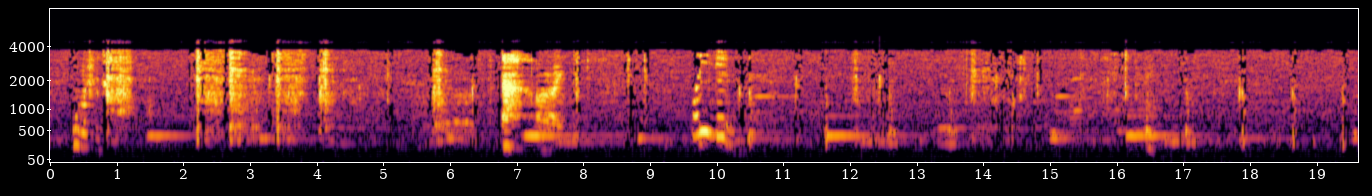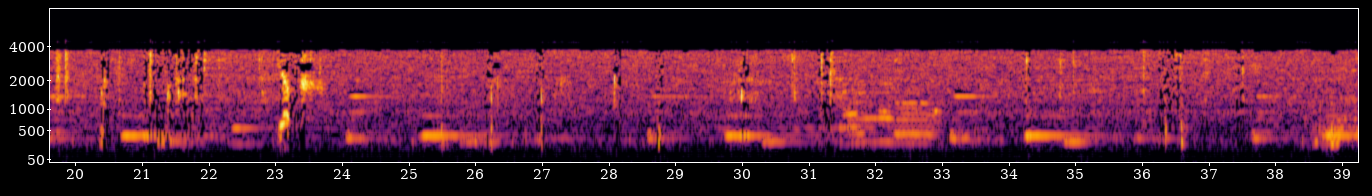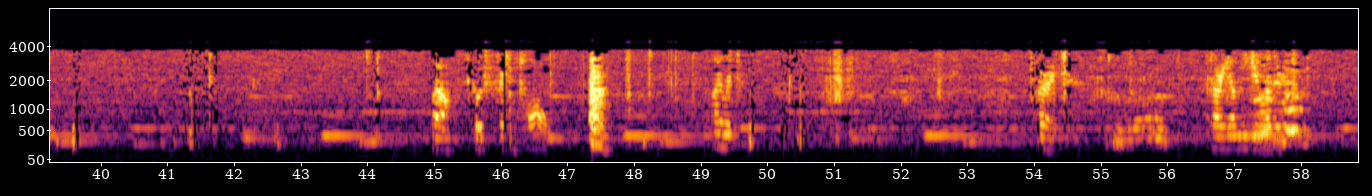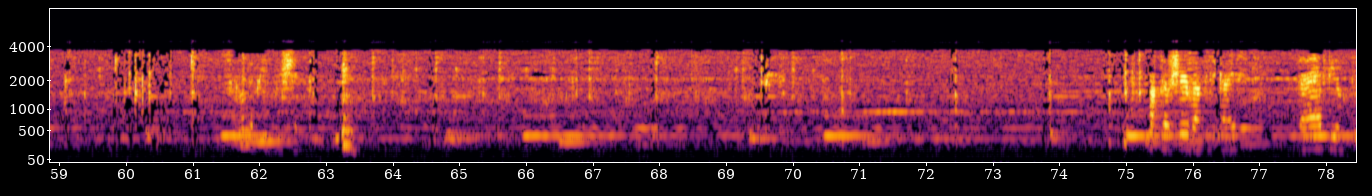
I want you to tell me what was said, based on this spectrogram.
Mushrooms. Pilot. Alright. Sorry, I'll need your leather. Go to creeper shit. Not so sure about this, guys. Bad feeling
